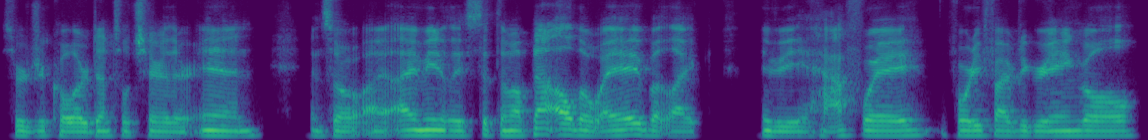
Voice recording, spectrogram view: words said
surgical or dental chair they're in. And so I, I immediately sit them up, not all the way, but like maybe halfway, 45 degree angle.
